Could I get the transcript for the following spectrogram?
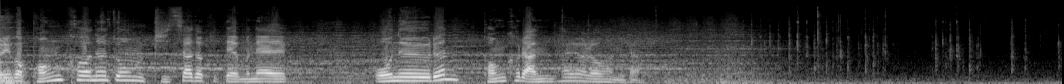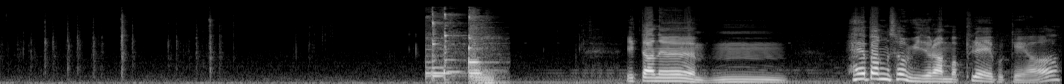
그리고 벙커는 좀 비싸졌기 때문에 오늘은 벙커를 안 하려고 합니다. 일단은 음, 해방선 위주로 한번 플레이해 볼게요.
